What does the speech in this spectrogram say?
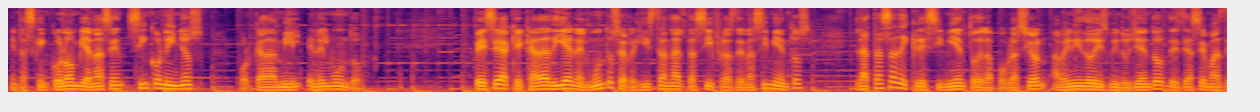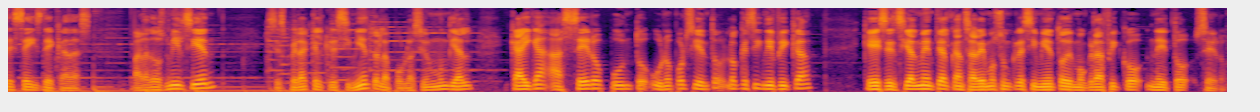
mientras que en Colombia nacen cinco niños por cada mil en el mundo. Pese a que cada día en el mundo se registran altas cifras de nacimientos, la tasa de crecimiento de la población ha venido disminuyendo desde hace más de seis décadas. Para 2100, se espera que el crecimiento de la población mundial caiga a 0.1%, lo que significa que esencialmente alcanzaremos un crecimiento demográfico neto cero.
